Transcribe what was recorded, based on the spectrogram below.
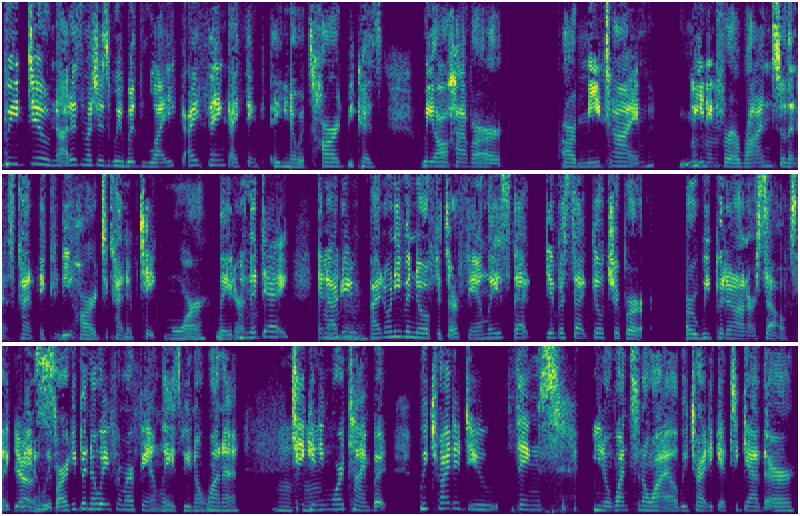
we do not as much as we would like. I think. I think you know it's hard because we all have our our me time meeting Mm-hmm. for a run. So then it's kind of, it can be hard to kind of take more later in the day. And I Mm-hmm. don't, I don't even know if it's our families that give us that guilt trip or, or we put it on ourselves. Like, you know, we've already been away from our families. We don't want to take Mhm. any more time, but we try to do things, you know, once in a while. We try to get together.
